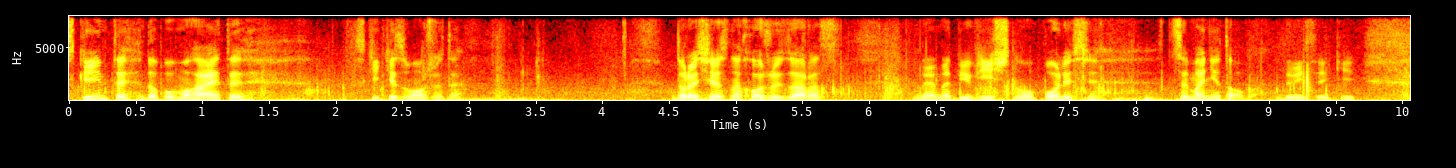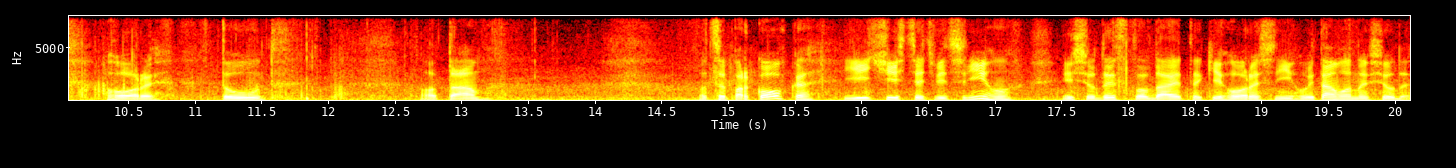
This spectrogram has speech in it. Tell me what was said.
Скиньте, допомагайте, скільки зможете. До речі, я знаходжусь зараз не на північному полюсі, це Манітоба. Дивіться, які гори. Тут, отам. Оце парковка, її чистять від снігу і сюди складають такі гори снігу. І там вони всюди.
